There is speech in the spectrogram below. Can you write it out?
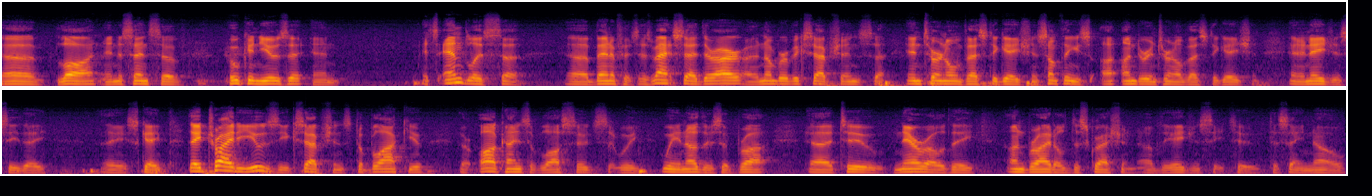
uh, law in the sense of who can use it and it's endless uh, uh, benefits. As Matt said, there are a number of exceptions, uh, internal investigation, something's uh, under internal investigation in an agency, they, they escape. They try to use the exceptions to block you. There are all kinds of lawsuits that we, we and others have brought uh, to narrow the unbridled discretion of the agency to, to say no,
